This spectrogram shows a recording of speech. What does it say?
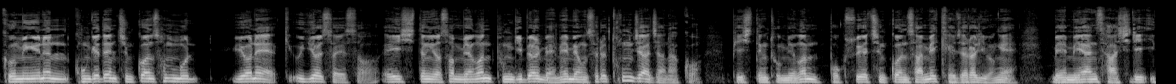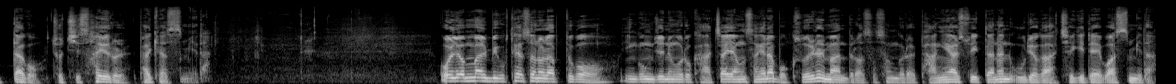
금융위는 공개된 증권 선물 위원회 의결서에서 A씨 등 6명은 분기별 매매 명세를 통지하지 않았고 B씨 등 2명은 복수의 증권사 및 계좌를 이용해 매매한 사실이 있다고 조치 사유를 밝혔습니다. 올 연말 미국 대선을 앞두고 인공지능으로 가짜 영상이나 목소리를 만들어서 선거를 방해할 수 있다는 우려가 제기돼 왔습니다.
